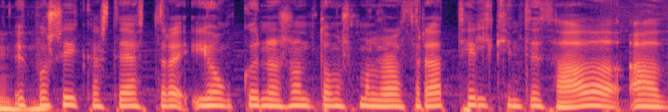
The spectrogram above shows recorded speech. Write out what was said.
-hmm. upp á síkasti eftir að Jón Gunnarsson, dómsmálar á þeirra, tilkynnti það að, að,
